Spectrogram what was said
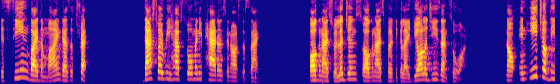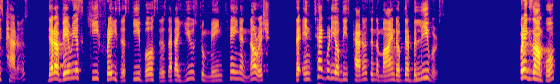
is seen by the mind as a threat. That's why we have so many patterns in our society organized religions, organized political ideologies, and so on. Now, in each of these patterns, there are various key phrases, key verses that are used to maintain and nourish the integrity of these patterns in the mind of their believers. For example,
